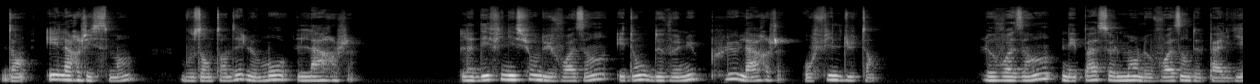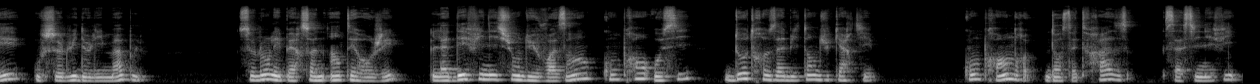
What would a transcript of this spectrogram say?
Dans élargissement, vous entendez le mot large. La définition du voisin est donc devenue plus large au fil du temps. Le voisin n'est pas seulement le voisin de palier ou celui de l'immeuble. Selon les personnes interrogées, la définition du voisin comprend aussi d'autres habitants du quartier. Comprendre, dans cette phrase, ça signifie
